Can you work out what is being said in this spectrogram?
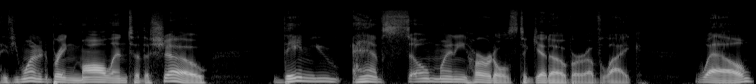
if you wanted to bring Maul into the show, then you have so many hurdles to get over. Of like, well,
